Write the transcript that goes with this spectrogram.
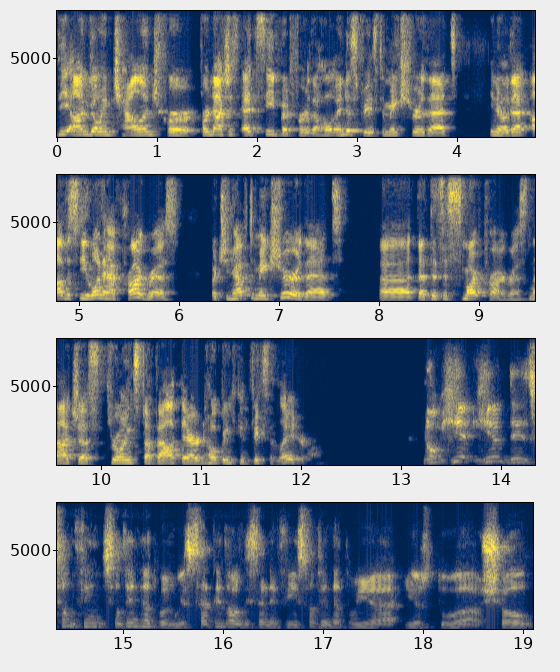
the ongoing challenge for, for not just ETSI, but for the whole industry is to make sure that, you know, that obviously you want to have progress, but you have to make sure that uh, that this is smart progress, not just throwing stuff out there and hoping you can fix it later. No, here, here there's something, something that when we started all this NFV, something that we uh, used to uh, show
